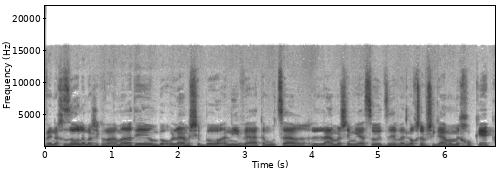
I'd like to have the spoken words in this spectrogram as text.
ונחזור למה שכבר אמרתי היום, בעולם שבו אני ואת המוצר, למה שהם יעשו את זה, ואני לא חושב שגם המחוקק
